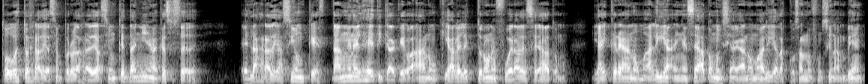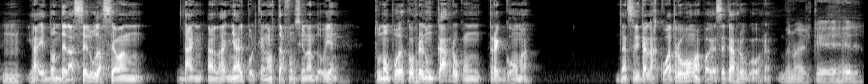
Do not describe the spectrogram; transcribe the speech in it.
Todo esto es radiación, pero la radiación que es dañina, ¿qué sucede? Es la radiación que es tan energética que va a noquear electrones fuera de ese átomo. Y ahí crea anomalía en ese átomo y si hay anomalía las cosas no funcionan bien. Mm. Y ahí es donde las células se van dañ- a dañar porque no está funcionando bien. Tú no puedes correr un carro con tres gomas. Necesitas las cuatro gomas para que ese carro corra. Bueno, el que es el...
